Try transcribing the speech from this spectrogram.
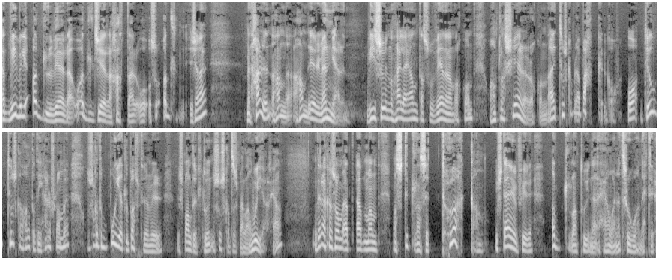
At vi vil ødel være og ødel gjøre hattar og, og så ødel, kjenner jeg? Men Herren, han, han er vennjeren. Vi søn og heila anda, så vener han okkon, og han plasserer okkon. Nei, du skal være bakker gå. Og du, du skal halda deg her framme, og så skal du boja til balteren vi, vi spalder til tunn, så skal du spela en bojar, ja? Og det er akkurat som at, at man, man stilla seg tøkan i stedet for alla tøyna hava en troan etter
